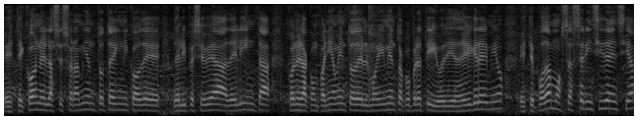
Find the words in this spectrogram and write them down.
este, con el asesoramiento técnico del IPCBA, del INTA, con el acompañamiento del movimiento cooperativo y del gremio, este, podamos hacer incidencia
